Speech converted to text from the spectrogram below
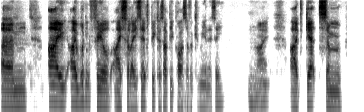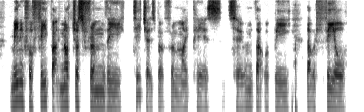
um, I I wouldn't feel isolated because I'd be part of a community, mm. right? I'd get some meaningful feedback, not just from the teachers but from my peers too and that would be that would feel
